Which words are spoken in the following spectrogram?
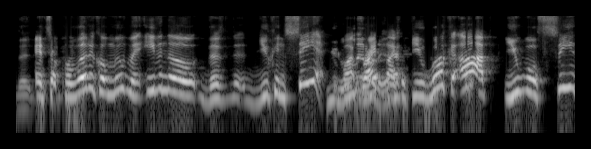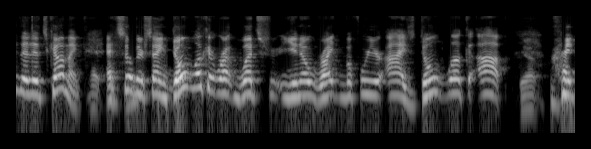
That, it's a political movement, even though the, the- you can see it, You right? Like if you look up, you will see that it's coming. And so they're saying, don't look at right, what's you know right before your eyes. Don't look up, Yep. right?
